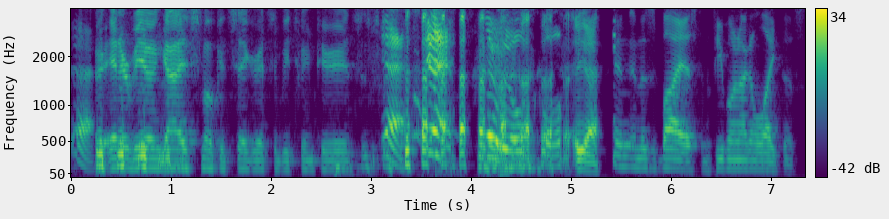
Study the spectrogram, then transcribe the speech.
Yeah. They're interviewing guys smoking cigarettes in between periods. Yeah. Yeah. Totally old school. yeah, and, and this is biased, and people are not going to like this.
